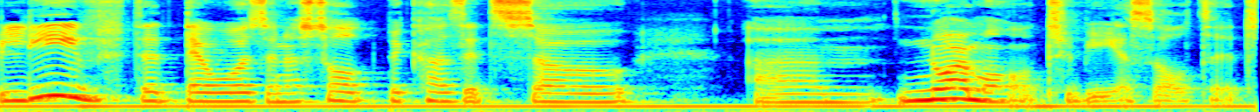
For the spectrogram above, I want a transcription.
believe that there was an assault because it's so um, normal to be assaulted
